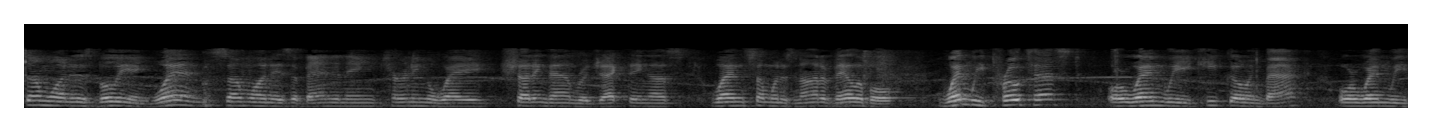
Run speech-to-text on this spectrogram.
someone is bullying, when someone is abandoning, turning away, shutting down, rejecting us, when someone is not available, when we protest or when we keep going back or when we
